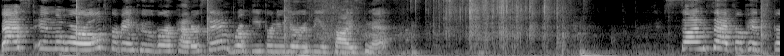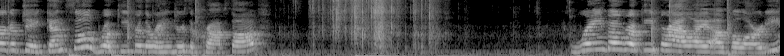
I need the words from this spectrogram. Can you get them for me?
Best in the world for Vancouver of Pettersson. Rookie for New Jersey of Ty Smith. Sunset for Pittsburgh of Jake Guentzel. Rookie for the Rangers of Kravtsov. Rainbow rookie for LA of Vilardi.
